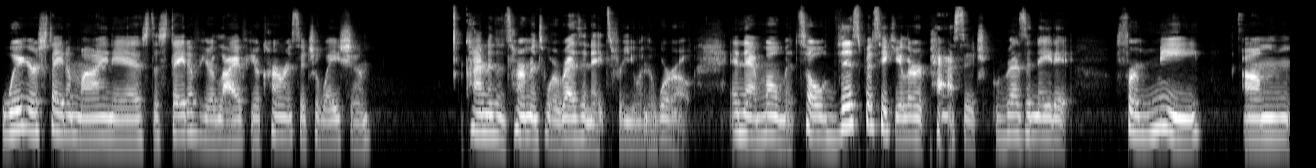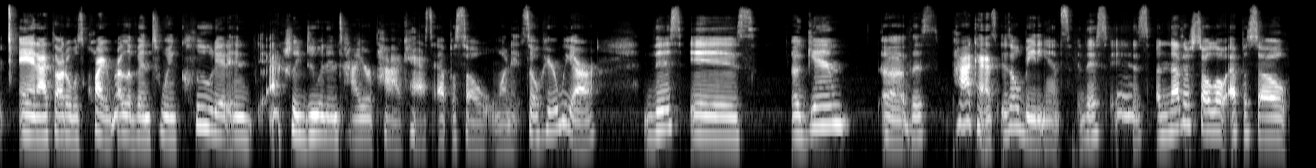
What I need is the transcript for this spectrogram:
where your state of mind is, the state of your life, your current situation kind of determines what resonates for you in the world in that moment. So this particular passage resonated for me um, and I thought it was quite relevant to include it and actually do an entire podcast episode on it. So here we are. This is again uh, this podcast is obedience. This is another solo episode,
